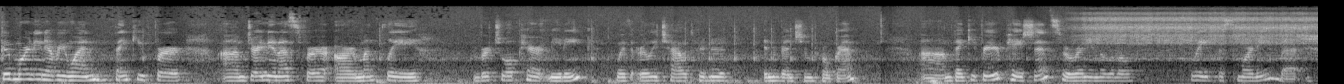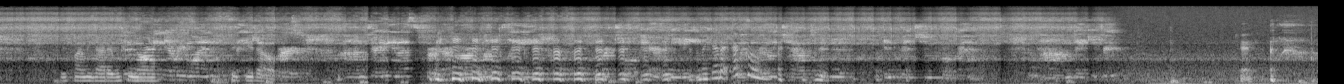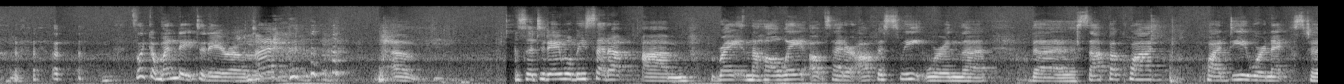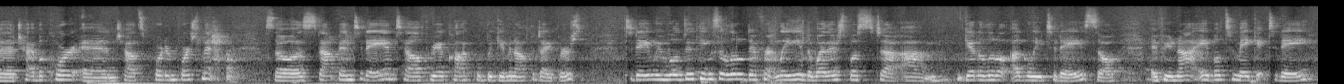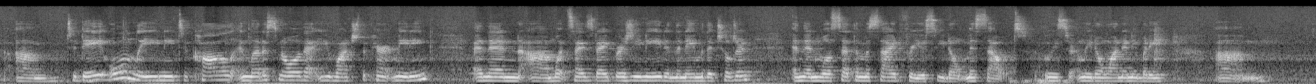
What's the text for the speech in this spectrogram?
Good morning, everyone. Thank you for um, joining us for our monthly virtual parent meeting with Early Childhood Intervention Program. Um, thank you for your patience. We're running a little late this morning, but we finally got everything Good all morning, everyone. figured Thank you out. for um, joining us for our monthly virtual parent meeting I with echo. Early Childhood Intervention Program. Um, thank you for your Okay. it's today around um, so today we'll be set up um, right in the hallway outside our office suite. We're in the the SAPA quad quad D. We're next to tribal court and child support enforcement. So stop in today until three o'clock. We'll be giving out the diapers. Today we will do things a little differently. The weather's supposed to um, get a little ugly today, so if you're not able to make it today, um, today only, you need to call and let us know that you watched the parent meeting, and then um, what size diapers you need and the name of the children, and then we'll set them aside for you so you don't miss out. We certainly don't want anybody um,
